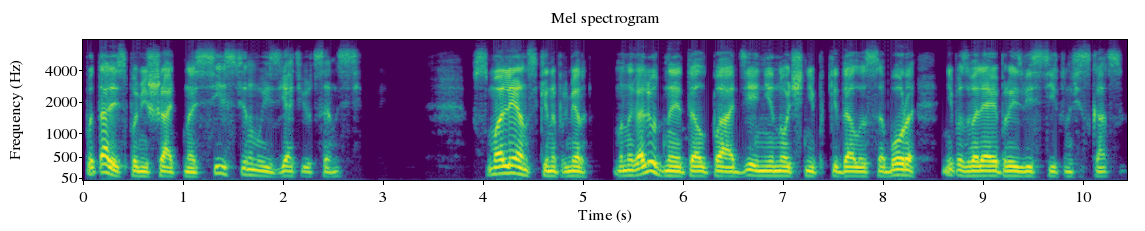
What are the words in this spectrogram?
пытались помешать насильственному изъятию ценностей. В Смоленске, например, многолюдная толпа день и ночь не покидала собора, не позволяя произвести конфискацию.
